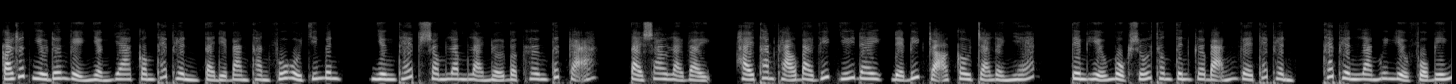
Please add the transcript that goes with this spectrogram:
Có rất nhiều đơn vị nhận gia công thép hình tại địa bàn thành phố Hồ Chí Minh, nhưng thép sông Lâm lại nổi bật hơn tất cả. Tại sao lại vậy? Hãy tham khảo bài viết dưới đây để biết rõ câu trả lời nhé. Tìm hiểu một số thông tin cơ bản về thép hình. Thép hình là nguyên liệu phổ biến,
